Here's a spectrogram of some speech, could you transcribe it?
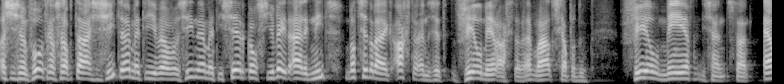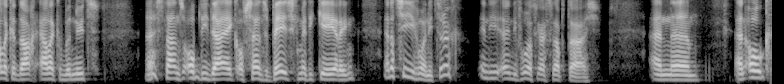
als je zo'n voortgangsrapportage ziet, hè, met die wel zien, hè, met die cirkels, je weet eigenlijk niet, wat zit er eigenlijk achter? En er zit veel meer achter. Hè. Waterschappen doen veel meer, die zijn, staan elke dag, elke minuut, hè, staan ze op die dijk of zijn ze bezig met die kering. En dat zie je gewoon niet terug in die, in die voortgangsrapportage. En, uh, en ook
